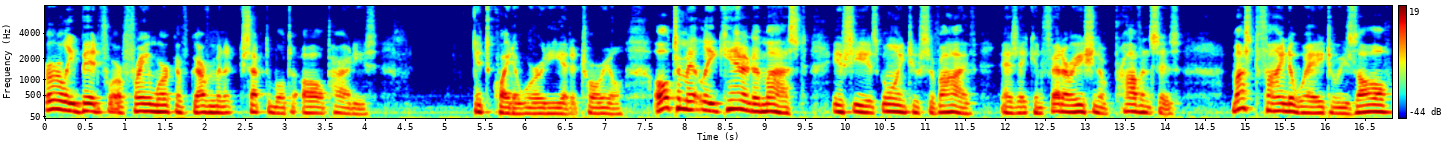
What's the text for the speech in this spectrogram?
early bid for a framework of government acceptable to all parties. It's quite a wordy editorial. Ultimately, Canada must, if she is going to survive as a confederation of provinces, must find a way to resolve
